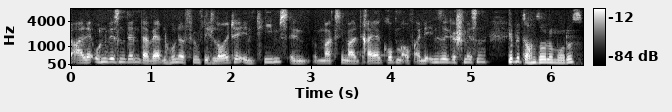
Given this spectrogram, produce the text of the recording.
Für alle Unwissenden, da werden 150 Leute in Teams, in maximal Dreiergruppen auf eine Insel geschmissen. gibt es auch einen Solo-Modus?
